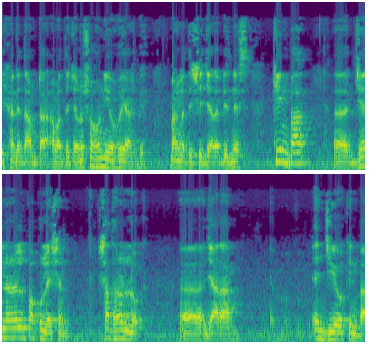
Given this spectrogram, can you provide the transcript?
এখানে দামটা আমাদের জন্য সহনীয় হয়ে আসবে। বাংলাদেশি যারা বিজনেস কিংবা জেনারেল পপুলেশন সাধারণ লোক যারা এনজিও কিংবা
